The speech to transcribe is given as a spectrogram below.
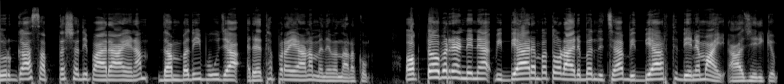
ദുർഗാ സപ്തശതി പാരായണം ദമ്പതി പൂജ രഥപ്രയാണം എന്നിവ നടക്കും. ഒക്ടോബർ രണ്ടിന് വിദ്യാരംഭത്തോടനുബന്ധിച്ച് വിദ്യാർത്ഥി ദിനമായി ആചരിക്കും.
